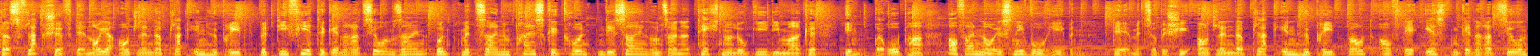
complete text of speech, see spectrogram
Das Flaggschiff der neue Outlander Plug-in Hybrid wird die vierte Generation sein und mit seinem preisgekrönten Design und seiner Technologie die Marke in Europa auf ein neues Niveau heben. Der Mitsubishi Outlander Plug-in Hybrid baut auf der ersten Generation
